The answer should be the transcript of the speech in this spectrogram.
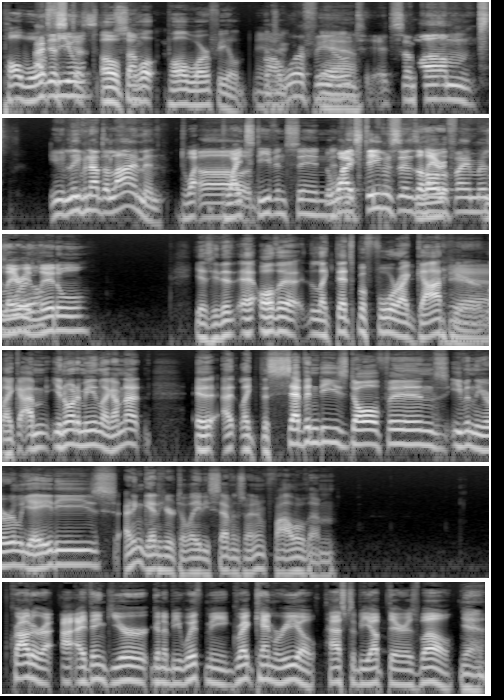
Paul I just- Warfield. 'cause- Oh, some- Paul, Paul Warfield. Yeah. Uh, Those are- Warfield. It's some um. You leaving out the linemen. Dwight, uh, Dwight Stephenson. The White Stevenson's a Larry- Hall of Famer as Larry well. Little. Yeah, see that uh, all the like that's before I got here. Yeah. Like I'm, you know what I mean? Like I'm not uh, I, like the '70s Dolphins, even the early '80s. I didn't get here till '87, so I didn't follow them. Crowder, I, I think you're going to be with me. Greg Camarillo has to be up there as well. Yeah,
